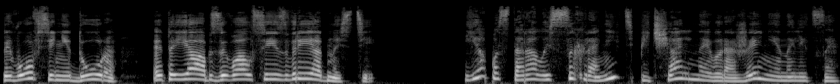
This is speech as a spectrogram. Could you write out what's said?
Ты вовсе не дура, это я обзывался из вредности». Я постаралась сохранить печальное выражение на лице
